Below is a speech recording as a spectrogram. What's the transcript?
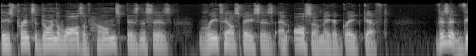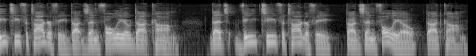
These prints adorn the walls of homes, businesses, retail spaces, and also make a great gift. Visit vtphotography.zenfolio.com. That's vtphotography.zenfolio.com.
